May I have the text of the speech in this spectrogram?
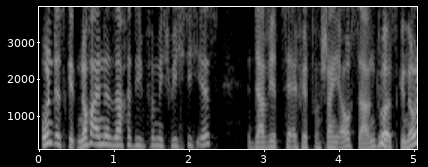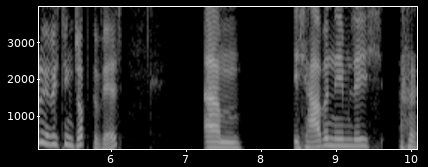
Und es gibt noch eine Sache, die für mich wichtig ist. Da wird CF jetzt wahrscheinlich auch sagen, du hast genau den richtigen Job gewählt. Ähm, ich habe nämlich,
